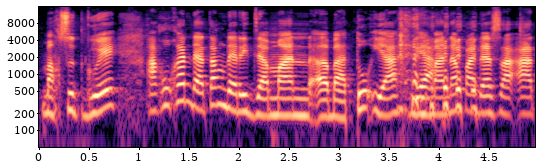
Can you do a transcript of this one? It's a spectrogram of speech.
Maksud gue, aku kan datang dari zaman eh, batu ya, di mana pada saat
